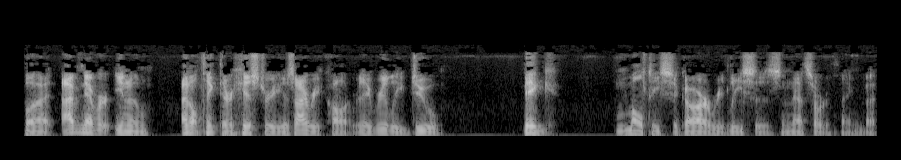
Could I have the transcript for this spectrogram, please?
but I've never, you know, I don't think their history, as I recall it, they really do big multi-cigar releases and that sort of thing. But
